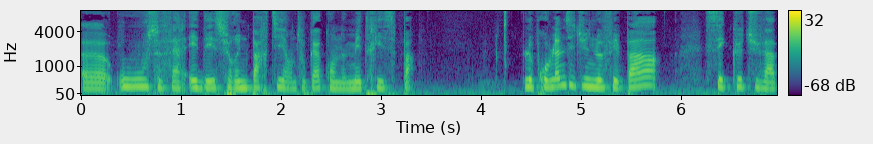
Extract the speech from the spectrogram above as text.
euh, ou se faire aider sur une partie, en tout cas, qu'on ne maîtrise pas. Le problème, si tu ne le fais pas, c'est que tu vas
